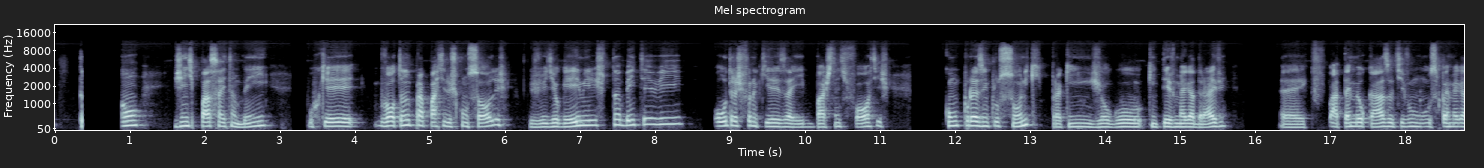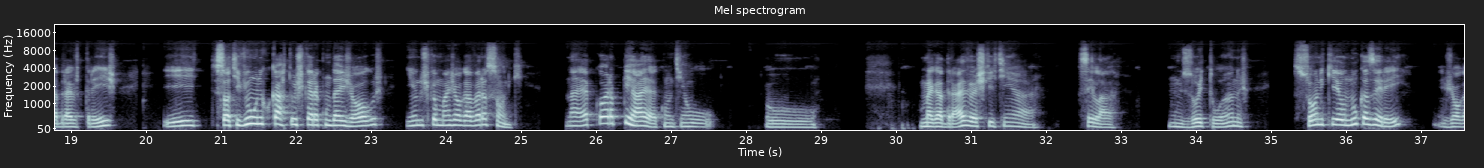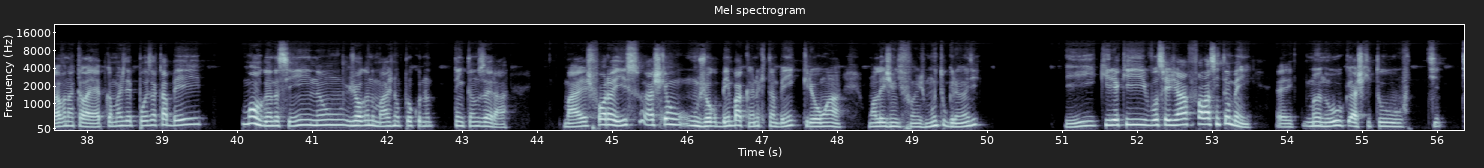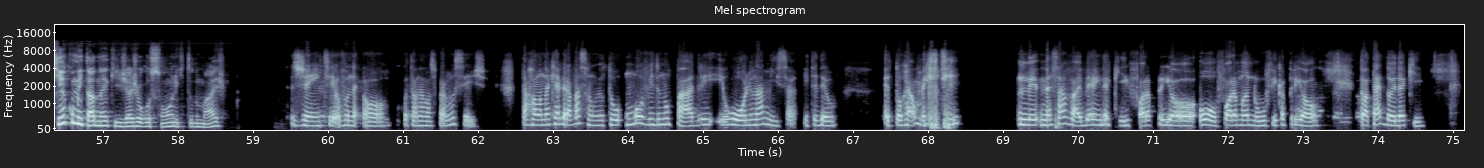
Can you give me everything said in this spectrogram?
então, a gente passa aí também, porque voltando para a parte dos consoles, os videogames, também teve outras franquias aí bastante fortes, como por exemplo o Sonic, para quem jogou, quem teve Mega Drive. É, até meu caso, eu tive um, o Super Mega Drive 3 e só tive um único cartucho que era com 10 jogos e um dos que eu mais jogava era Sonic. Na época eu era pirraia, quando tinha o, o o Mega Drive, eu acho que tinha, sei lá, uns oito anos. Sonic eu nunca zerei, jogava naquela época, mas depois acabei morgando assim, não jogando mais, não procurando, tentando zerar. Mas fora isso, acho que é um, um, jogo bem bacana que também criou uma, uma legião de fãs muito grande. E queria que você já falassem também. É, Manu, acho que tu tinha comentado, né, que já jogou Sonic e tudo mais. Gente, eu vou, ó, vou contar um negócio para vocês. Tá rolando aqui a gravação. Eu tô um ouvido no padre e o olho na missa, entendeu? Eu tô realmente nessa vibe ainda aqui, fora Prior, ou fora Manu, fica Prior. Tô até doida aqui.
